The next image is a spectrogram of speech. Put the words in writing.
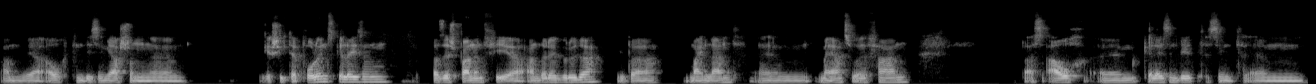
Haben wir auch in diesem Jahr schon äh, Geschichte Polens gelesen. War sehr spannend für andere Brüder über mein Land ähm, mehr zu erfahren. Was auch ähm, gelesen wird, sind ähm,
